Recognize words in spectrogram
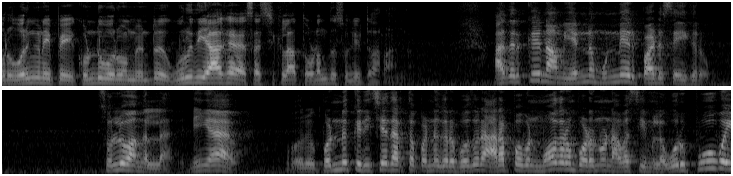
ஒரு ஒருங்கிணைப்பை கொண்டு வருவோம் என்று உறுதியாக சசிகலா தொடர்ந்து சொல்லிட்டு வர்றாங்க. அதற்கு நாம் என்ன முன்னேற்பாடு செய்கிறோம்? சொல்லுவாங்கல்ல நீங்கள் ஒரு பொண்ணுக்கு நிச்சயதார்த்தம் பண்ணுகிற போது ஒரு அரப்பவன் மோதிரம் போடணும்னு அவசியம் இல்லை ஒரு பூவை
